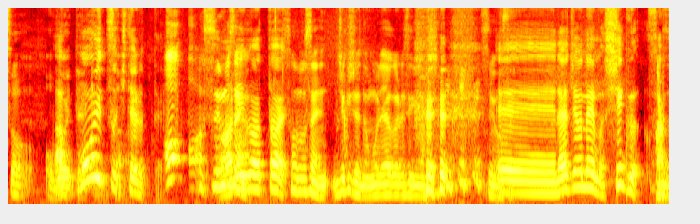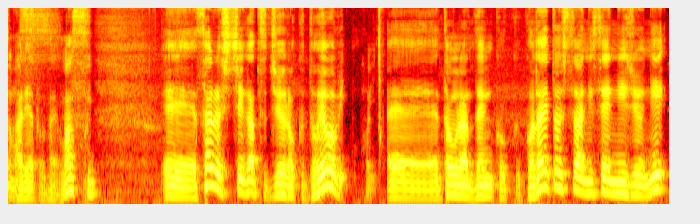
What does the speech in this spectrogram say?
そう、あ覚えてる。もう一つ来てるってあ、あすみません。ありがたいすみません。塾長で盛り上がりすぎました。すみません。えーラジオネームシグさんありがとうございます。えー、去る7月16土曜日、はい。えー、トムラン全国五大都市ツアー2022、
